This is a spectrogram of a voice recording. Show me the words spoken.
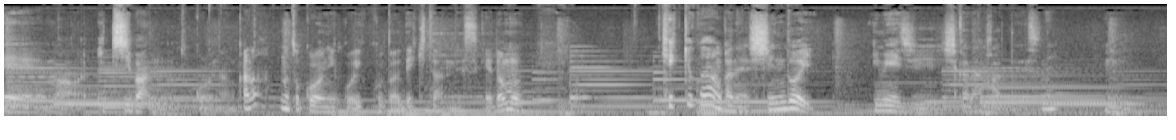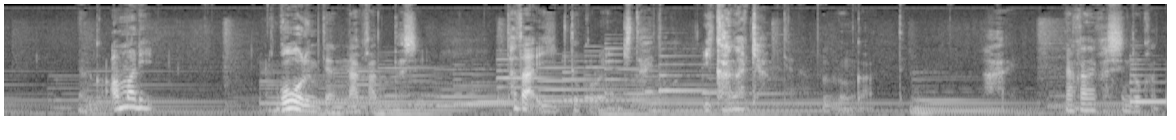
えー、まあ、一番のところなんかな？のところにこう行くことができたんですけども。結局なんかねしんどいイメージしかなかったですね。うん。なんかあんまりゴールみたいなのなかったしただいいところに行きたいとか行かなきゃみたいな部分があって、はい、なかなかしんどかった。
